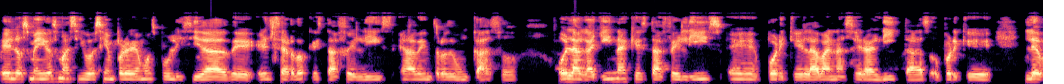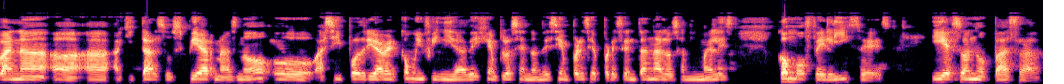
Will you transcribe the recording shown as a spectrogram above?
en los medios masivos siempre vemos publicidad de el cerdo que está feliz adentro de un caso o la gallina que está feliz eh, porque la van a hacer alitas o porque le van a, a, a, quitar sus piernas, ¿no? O así podría haber como infinidad de ejemplos en donde siempre se presentan a los animales como felices y eso no pasa.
